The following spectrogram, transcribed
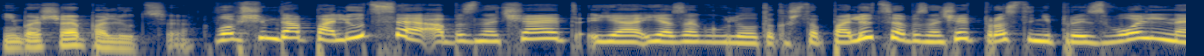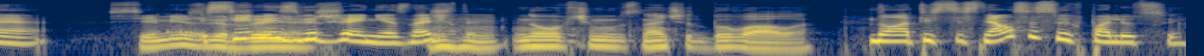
небольшая полюция. В общем, да, полюция обозначает, я, я загуглила только что, полюция обозначает просто непроизвольное Семяизвержение. семяизвержение. Значит, Мгм. Ну, в общем, значит, бывало. ну а ты стеснялся своих полюций?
